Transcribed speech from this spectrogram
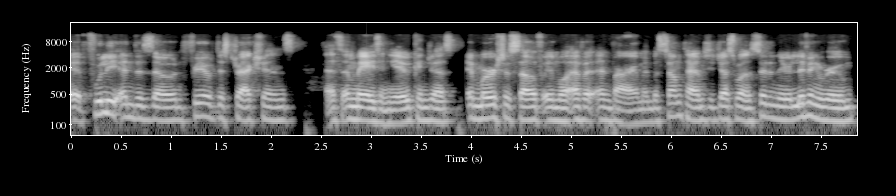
uh, fully in the zone free of distractions that's amazing. You can just immerse yourself in whatever environment but sometimes you just want to sit in your living room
